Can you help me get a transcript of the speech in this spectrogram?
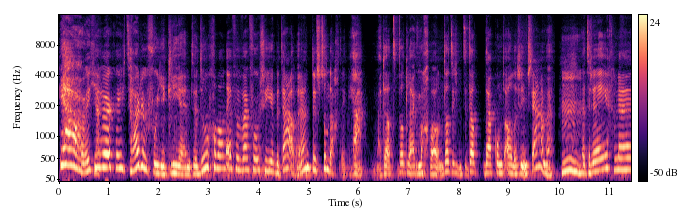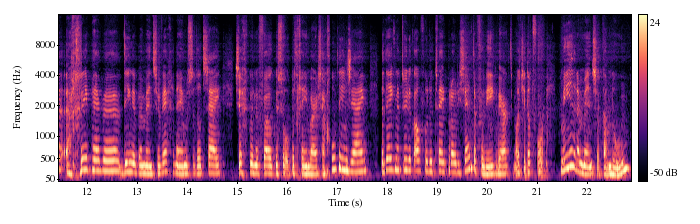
Ja, weet je, Ja. werk iets harder voor je cliënten. Doe gewoon even waarvoor ze je betalen. Dus toen dacht ik, ja, maar dat, dat lijkt me gewoon, dat is, dat, daar komt alles in samen. Het regelen, grip hebben, dingen bij mensen wegnemen, zodat zij zich kunnen focussen op hetgeen waar ze goed in zijn. Dat deed ik natuurlijk al voor de twee producenten voor wie ik werkte. Maar als je dat voor meerdere mensen kan doen,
